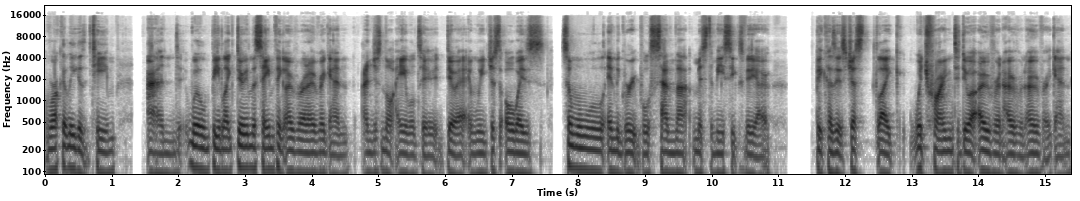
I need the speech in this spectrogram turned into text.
Rocket League as a team, and we'll be like doing the same thing over and over again and just not able to do it. And we just always someone will in the group will send that Mr. Meeseeks video because it's just like we're trying to do it over and over and over again,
